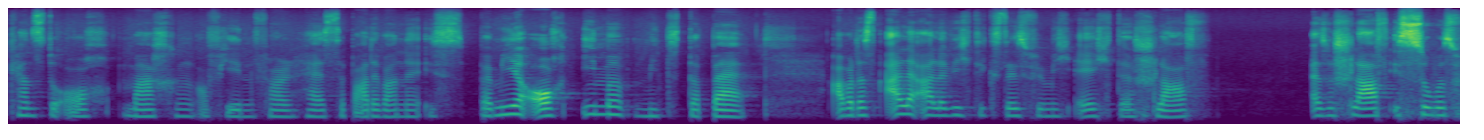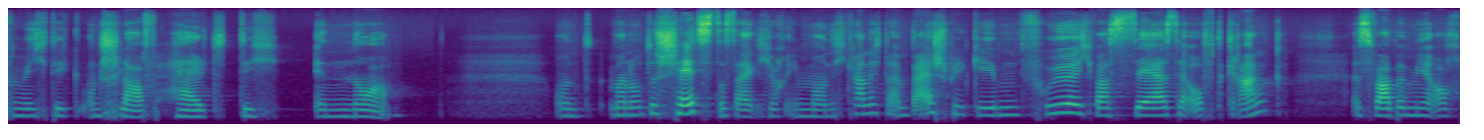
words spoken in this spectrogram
kannst du auch machen. Auf jeden Fall heiße Badewanne ist bei mir auch immer mit dabei. Aber das Aller, Allerwichtigste ist für mich echt der Schlaf. Also Schlaf ist sowas von wichtig und Schlaf heilt dich enorm. Und man unterschätzt das eigentlich auch immer. Und ich kann euch da ein Beispiel geben. Früher, ich war sehr, sehr oft krank. Es war bei mir auch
